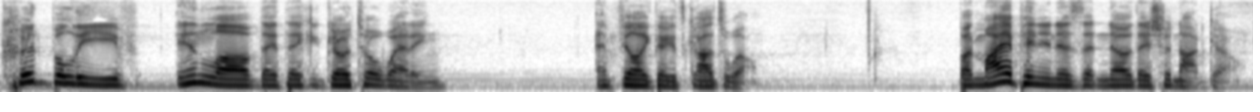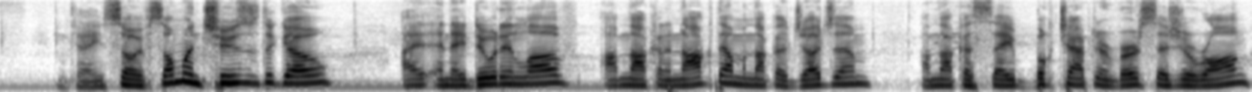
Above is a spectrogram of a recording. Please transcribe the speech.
could believe in love that they could go to a wedding and feel like that it's God's will. But my opinion is that no, they should not go. Okay, so if someone chooses to go I, and they do it in love, I'm not going to knock them. I'm not going to judge them. I'm not going to say book, chapter, and verse says you're wrong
